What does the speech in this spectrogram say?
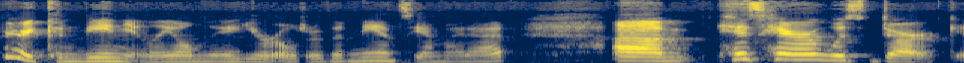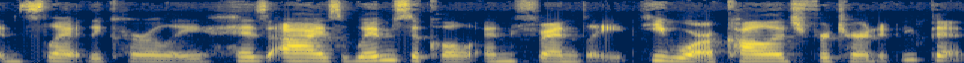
Very conveniently, only a year older than Nancy, I might add. Um, his hair was dark and slightly curly, his eyes whimsical and friendly. He wore a college fraternity pin.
